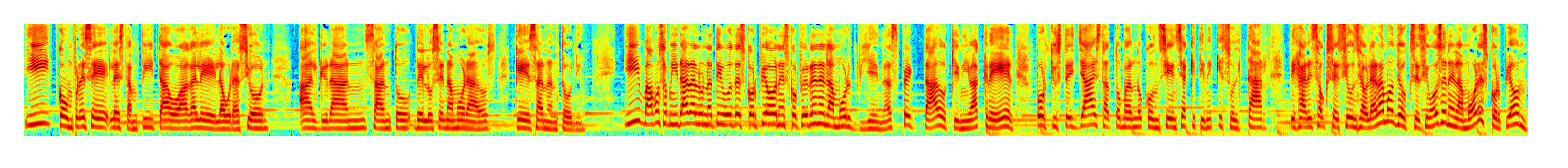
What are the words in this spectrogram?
y cómprese la estampita o hágale la oración al gran santo de los enamorados, que es San Antonio. Y vamos a mirar a los nativos de Escorpión. Escorpión en el amor bien aspectado. ¿Quién iba a creer? Porque usted ya está tomando conciencia que tiene que soltar, dejar esa obsesión. Si habláramos de obsesivos en el amor, Escorpión,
